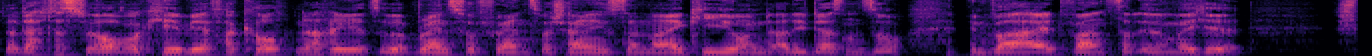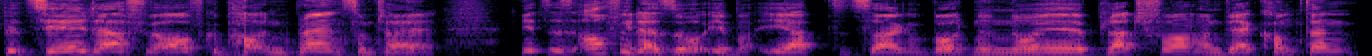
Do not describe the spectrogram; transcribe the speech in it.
da dachtest du auch, okay, wer verkauft nachher jetzt über Brands for Friends? Wahrscheinlich ist dann Nike und Adidas und so. In Wahrheit waren es dann irgendwelche speziell dafür aufgebauten Brands zum Teil. Jetzt ist auch wieder so, ihr, ihr habt sozusagen, baut eine neue Plattform und wer kommt dann?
